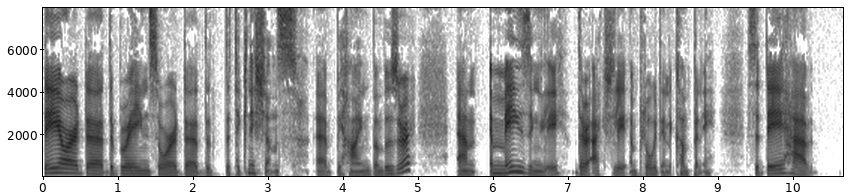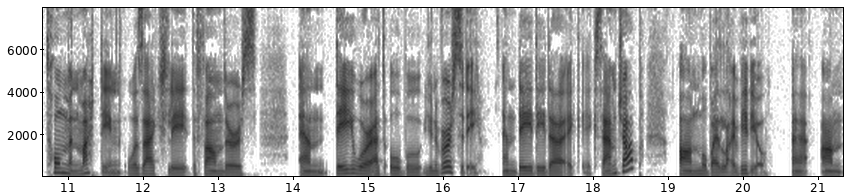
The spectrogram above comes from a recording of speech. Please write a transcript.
they are the the brains or the the, the technicians uh, behind Bambuser. And amazingly, they're actually employed in the company. So they have Tom and Martin was actually the founders, and they were at Åbo University, and they did a exam job on mobile live video. Uh, on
